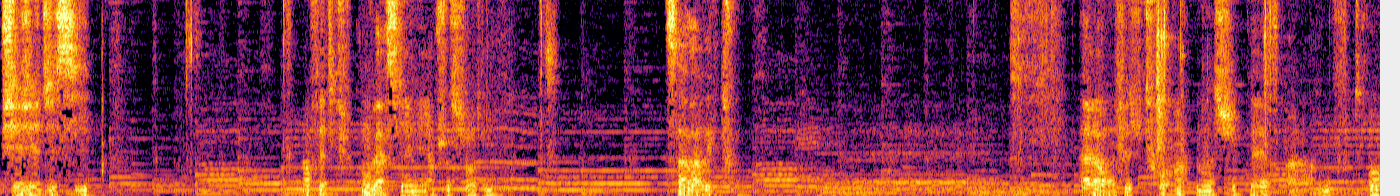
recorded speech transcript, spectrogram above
GG Jessie. En fait, Converse, c'est les meilleures chaussures du monde. Ça va avec tout. Alors, on fait du 3 maintenant, super. Alors, 3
